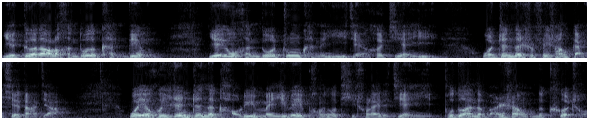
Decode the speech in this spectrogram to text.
也得到了很多的肯定。也有很多中肯的意见和建议，我真的是非常感谢大家。我也会认真的考虑每一位朋友提出来的建议，不断的完善我们的课程，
